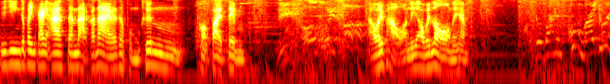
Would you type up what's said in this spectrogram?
จริงๆจะเป็นไกอาร์สแตนดาร์ดก็ได้นะแต่ผมขึ้นขอบไฟเต็ม เอาไว้เผาอันนี้เอาไว้ลองนะครับไม้ด้วย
